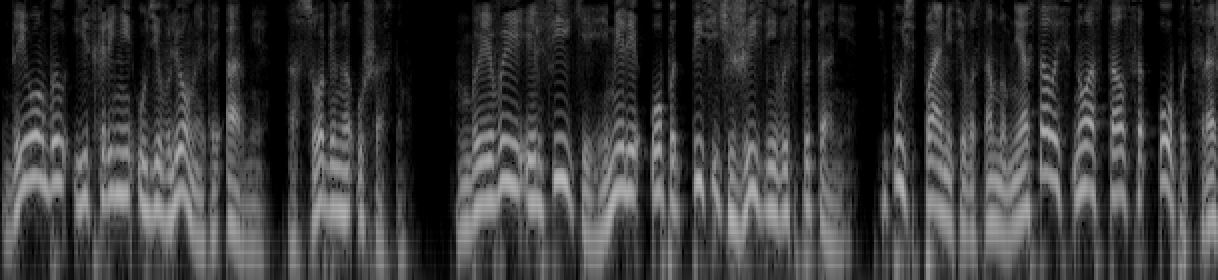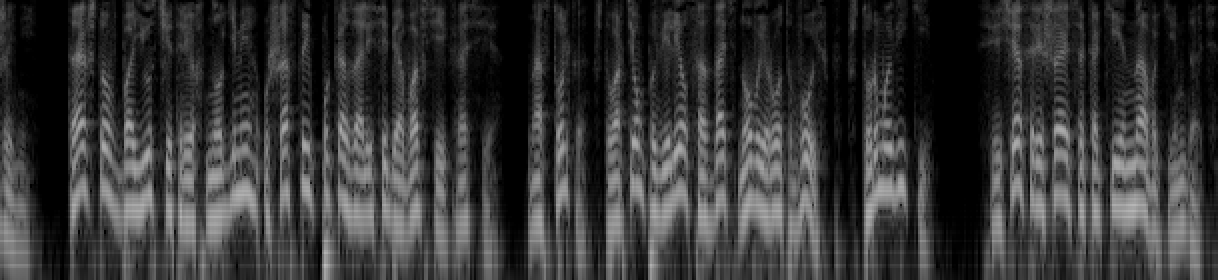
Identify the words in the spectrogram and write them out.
Да и он был искренне удивлен этой армией, особенно ушастым. Боевые эльфийки имели опыт тысяч жизней в испытании. И пусть памяти в основном не осталось, но остался опыт сражений. Так что в бою с четырехногими ушастые показали себя во всей красе. Настолько, что Артем повелел создать новый род войск – штурмовики. Сейчас решается, какие навыки им дать.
